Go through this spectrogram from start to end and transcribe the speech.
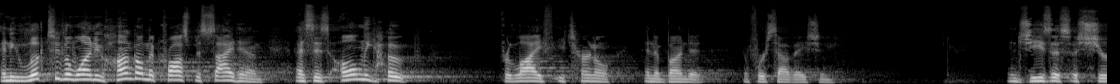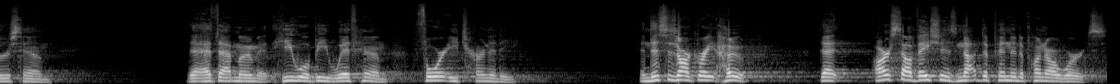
and he looked to the one who hung on the cross beside him as his only hope for life eternal and abundant and for salvation. And Jesus assures him that at that moment he will be with him for eternity. And this is our great hope that our salvation is not dependent upon our works,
